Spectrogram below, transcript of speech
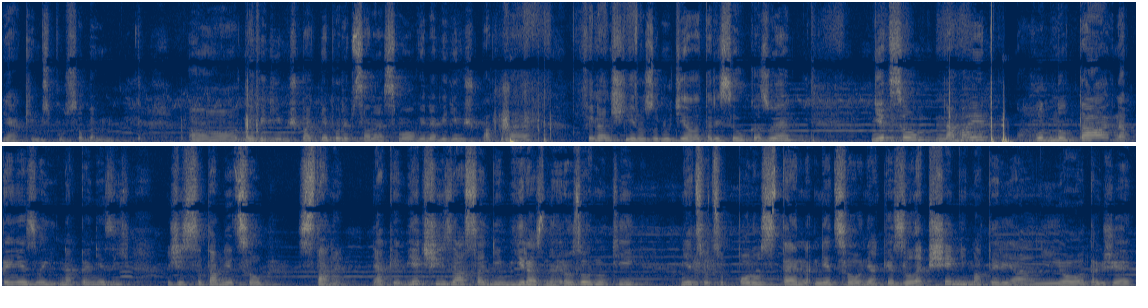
nějakým způsobem. A, nevidím špatně podepsané smlouvy, nevidím špatné finanční rozhodnutí, ale tady se ukazuje něco na majetku, hodnotách, na, penězi, na penězích, že se tam něco stane. Nějaké větší, zásadní, výrazné rozhodnutí, něco, co poroste, něco, nějaké zlepšení materiální, jo, takže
